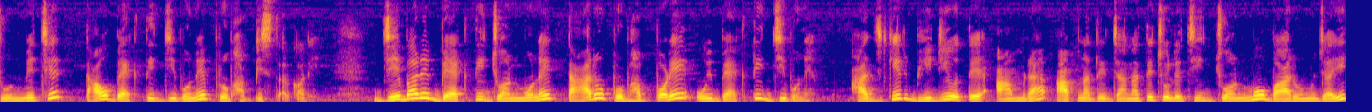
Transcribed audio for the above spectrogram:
জন্মেছে তাও ব্যক্তির জীবনে প্রভাব বিস্তার করে। যেবারে ব্যক্তি জন্ম নেয়, তারও প্রভাব পড়ে ওই ব্যক্তির জীবনে। আজকের ভিডিওতে আমরা আপনাদের জানাতে চলেছি জন্মবার অনুযায়ী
